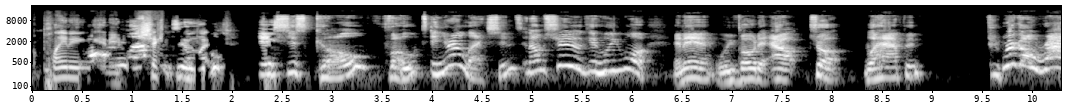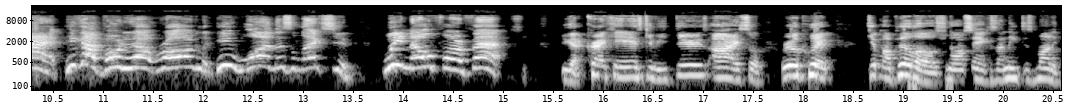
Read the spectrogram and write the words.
complaining and eat All you have chicken too much. It's just go vote in your elections, and I'm sure you'll get who you want. And then we voted out Trump. What happened? We're gonna riot. He got voted out wrongly. He won this election. We know for a fact. You got crackheads giving you theories. All right, so real quick, get my pillows. You know what I'm saying? Because I need this money.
